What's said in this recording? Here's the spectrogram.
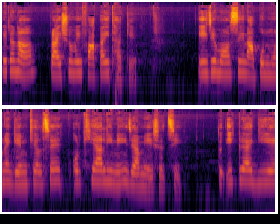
এটা না প্রায় সময় ফাঁকাই থাকে। এই যে মহসিন আপন মনে গেম খেলছে, ওর খেয়ালই নেই যে আমি এসেছি। তো ইকরায় গিয়ে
